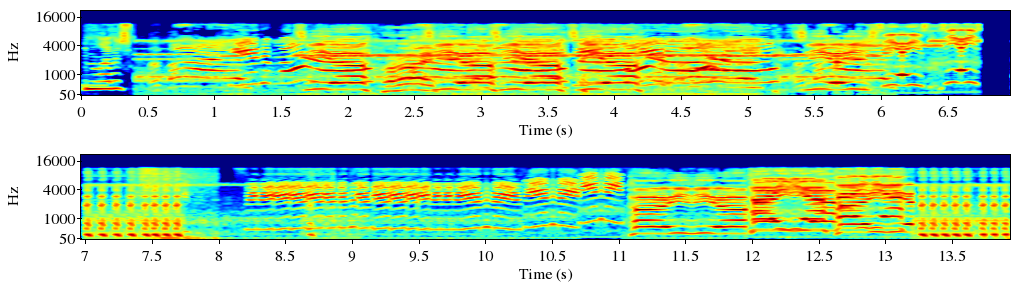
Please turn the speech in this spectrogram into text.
And let us. Bye bye. See you tomorrow. See ya! Alright, see ya! See ya! See ya! See ya! Hiya! Hiya! Hiya!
